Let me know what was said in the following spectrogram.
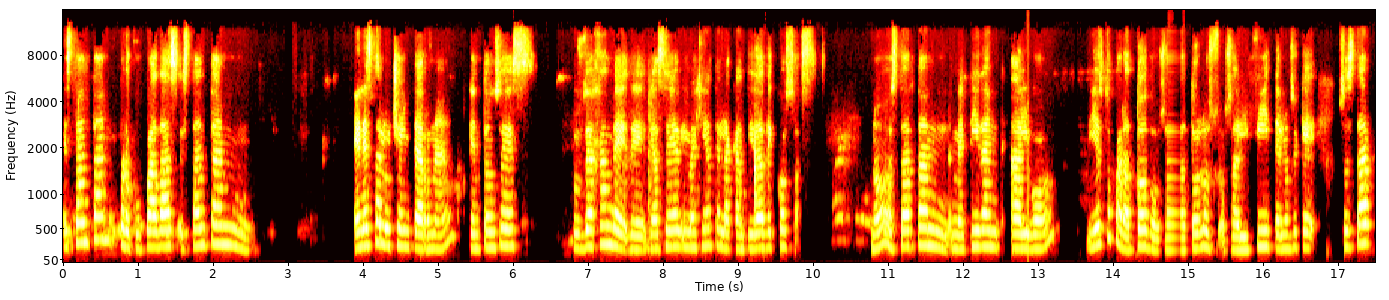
están tan preocupadas, están tan en esta lucha interna, que entonces pues dejan de, hacer, imagínate la cantidad de cosas, ¿no? Estar tan metida en algo, y esto para todos, o sea, todos los, o sea, el fit, el no sé qué, o sea, estar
